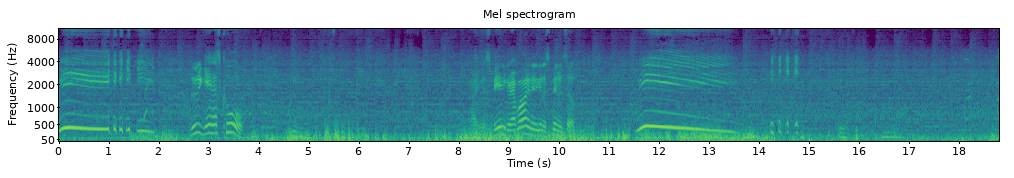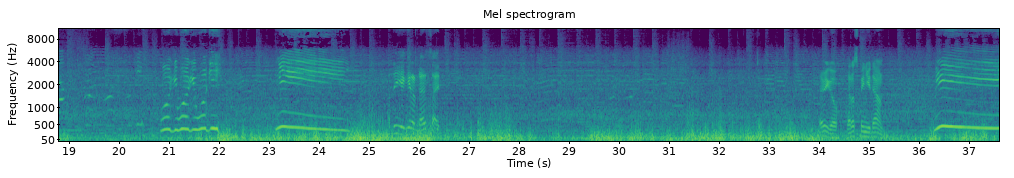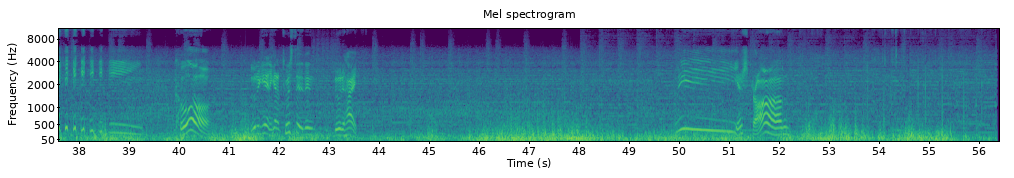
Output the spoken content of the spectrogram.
Whee! Do it again, that's cool. Alright, you're gonna spin, you grab on, and then you're gonna spin itself. Whee! Woogie, woogie, woogie! Whee! I think you can get on that side. There you go. That'll spin you down. Whee! cool. Do it again. You gotta twist it and then do it high. Whee! You're strong.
